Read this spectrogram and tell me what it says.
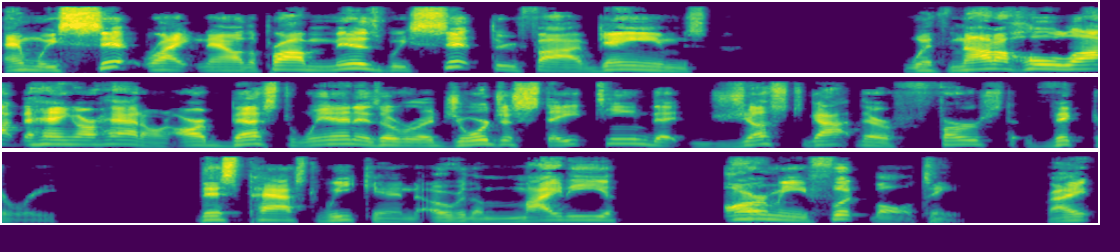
And we sit right now. The problem is we sit through five games with not a whole lot to hang our hat on. Our best win is over a Georgia State team that just got their first victory this past weekend over the mighty Army football team, right?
